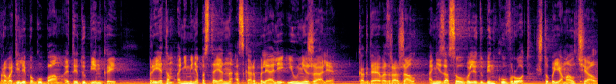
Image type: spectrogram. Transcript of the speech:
проводили по губам этой дубинкой. При этом они меня постоянно оскорбляли и унижали. Когда я возражал, они засовывали дубинку в рот, чтобы я молчал.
